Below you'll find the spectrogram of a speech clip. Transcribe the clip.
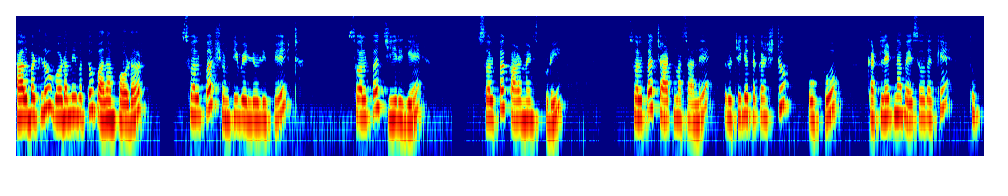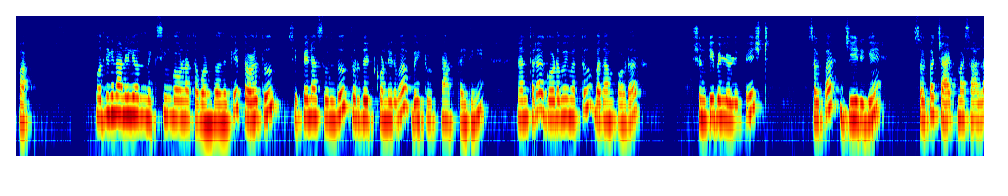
ಕಾಲು ಬಟ್ಲು ಗೋಡಂಬಿ ಮತ್ತು ಬಾದಾಮ್ ಪೌಡರ್, ಸ್ವಲ್ಪ ಶುಂಠಿ ಬೆಳ್ಳುಳ್ಳಿ ಪೇಸ್ಟ್, ಸ್ವಲ್ಪ ಜೀರಿಗೆ, ಸ್ವಲ್ಪ ಕಾಳುಮೆಣಸು ಪುಡಿ. ಸ್ವಲ್ಪ ಚಾಟ್ ಮಸಾಲೆ, ರುಚಿಗೆ ತಕ್ಕಷ್ಟು ಉಪ್ಪು, ಕಟ್ಲೆಟ್ನ ಬೇಯಿಸೋದಕ್ಕೆ ತುಪ್ಪ. ಮೊದಲಿಗೆ ನಾನಿಲ್ಲಿ ಒಂದು ಮಿಕ್ಸಿಂಗ್ ಬೌಲ್ನ ತೊಗೊಂಡು ಅದಕ್ಕೆ ತೊಳೆದು, ಸಿಪ್ಪೆನ ಸುಲಿದು ತುರಿದಿಟ್ಕೊಂಡಿರುವ ಬೀಟ್ರೂಟ್ನ ಹಾಕ್ತಾಯಿದ್ದೀನಿ ನಂತರ ಗೋಡಂಬಿ ಮತ್ತು ಬದಾಮ್ ಪೌಡರ್, ಶುಂಠಿ ಬೆಳ್ಳುಳ್ಳಿ ಪೇಸ್ಟ್, ಸ್ವಲ್ಪ ಜೀರಿಗೆ, ಸ್ವಲ್ಪ ಚಾಟ್ ಮಸಾಲ,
